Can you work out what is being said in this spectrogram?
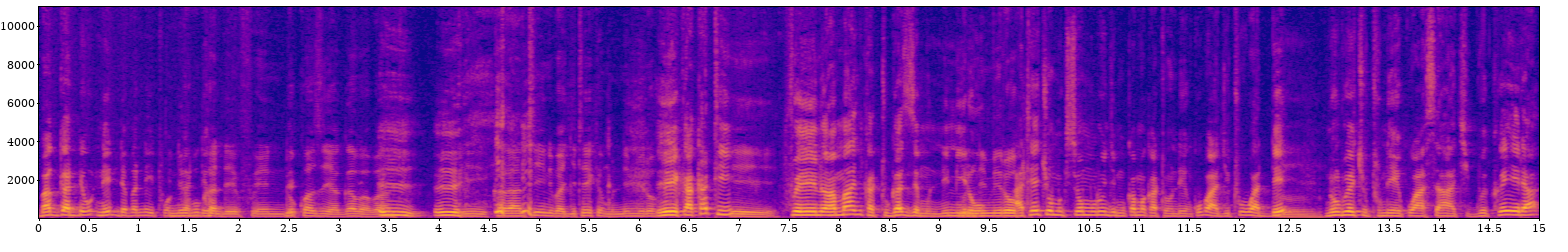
Baggaddewo nedda banetwaggaddewo nebukadeefu endokwa ze yagaba abantu karantini bagiteeke mu nnimiro. Kakati feno amaanyi katugazze mu nnimiro. Mu nnimiro. ate ekyomukisa omulungi mukama katonda enkuba agituwadde n'olwekyo tuneekwasa ki? Gwe keera gwa-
